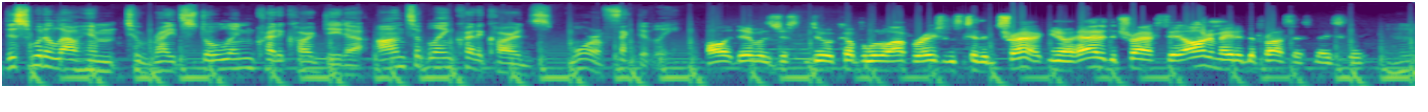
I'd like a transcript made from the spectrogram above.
This would allow him to write stolen credit card data onto blank credit cards more effectively. All it did was just do a couple little operations to the track, you know, added the tracks, it automated the process basically. Mm-hmm.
